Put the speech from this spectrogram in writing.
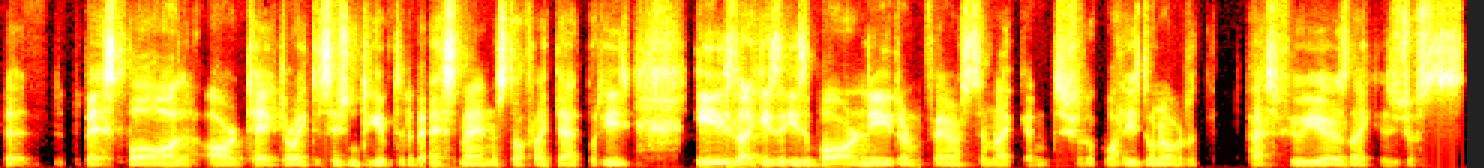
the, the, best ball or take the right decision to give to the best man and stuff like that. But he's he's like he's he's a born leader in fairness to him. Like and look what he's done over the past few years. Like is just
